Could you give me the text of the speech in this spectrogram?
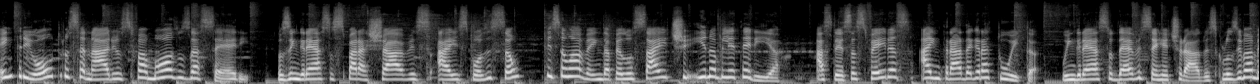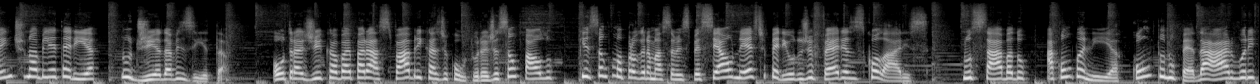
entre outros cenários famosos da série. Os ingressos para Chaves, a exposição, estão à venda pelo site e na bilheteria. Às terças-feiras, a entrada é gratuita. O ingresso deve ser retirado exclusivamente na bilheteria no dia da visita. Outra dica vai para as fábricas de cultura de São Paulo, que estão com uma programação especial neste período de férias escolares. No sábado, a companhia Conto no Pé da Árvore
